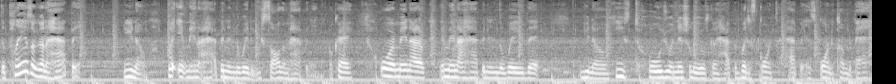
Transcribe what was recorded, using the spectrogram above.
The plans are going to happen you know but it may not happen in the way that you saw them happening okay? Or it may not have it may not happen in the way that you know he's told you initially it was going to happen but it's going to happen. It's going to come to pass.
